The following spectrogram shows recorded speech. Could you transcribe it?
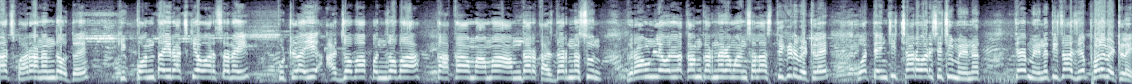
आज फार आनंद होतोय. की कोणताही राजकीय वारसा नाही कुठलाही आजोबा पंजोबा काका मामा आमदार खासदार नसून ग्राउंड लेवलला काम करणाऱ्या माणसाला आज तिकीट भेटलंय व त्यांची चार वर्षाची मेहनत त्या मेहनतीचं आज हे फळ भेटलंय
